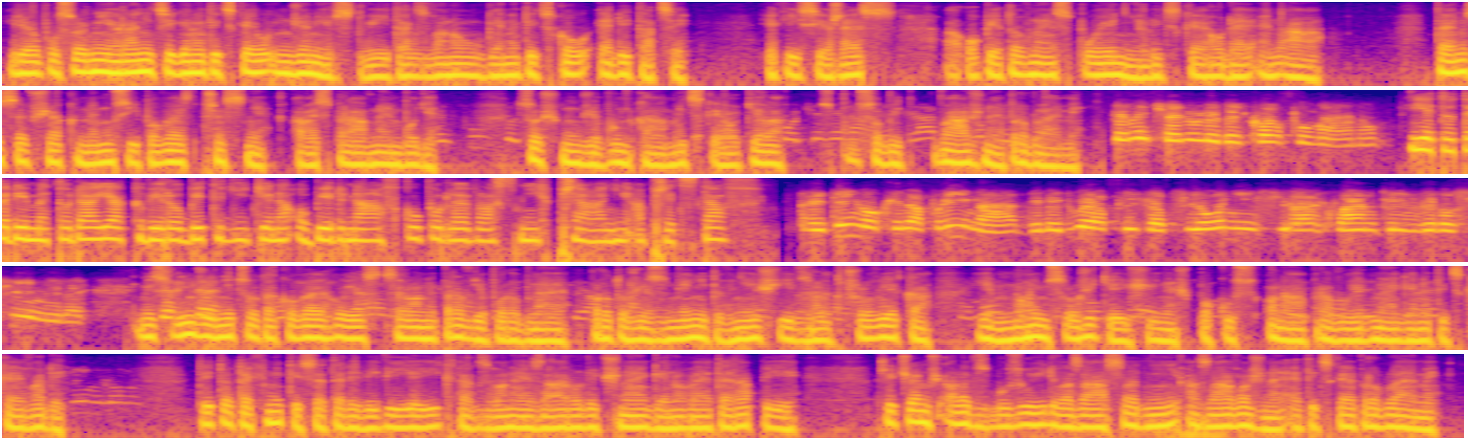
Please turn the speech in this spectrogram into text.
Jde o poslední hranici genetického inženýrství, takzvanou genetickou editaci, jakýsi řez a opětovné spojení lidského DNA. Ten se však nemusí povést přesně a ve správném bodě, což může buňkám lidského těla způsobit vážné problémy. Je to tedy metoda, jak vyrobit dítě na objednávku podle vlastních přání a představ? Ritengo che la prima delle due applicazioni sia alquanto inverosimile. Myslím, že něco takového je zcela nepravděpodobné, protože změnit vnější vzhled člověka je mnohem složitější než pokus o nápravu jedné genetické vady. Tyto techniky se tedy vyvíjejí k takzvané zárodečné genové terapii, přičemž ale vzbuzují dva zásadní a závažné etické problémy –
